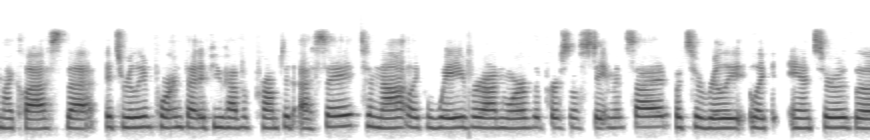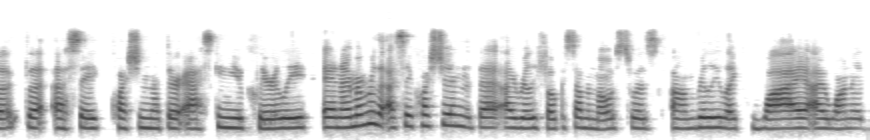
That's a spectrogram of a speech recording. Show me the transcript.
my class that it's really important that if you have a prompted essay to not like waver on more of the personal statement side, but to really like answer the the essay question that they're asking you clearly. And I remember the essay question that I really focused on the most was um, really like why I wanted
